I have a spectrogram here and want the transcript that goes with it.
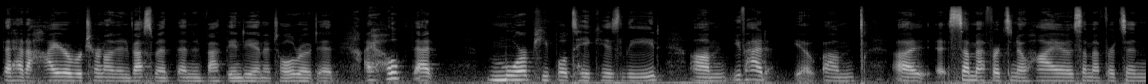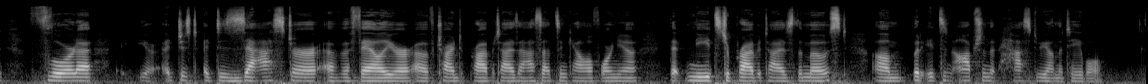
that had a higher return on investment than, in fact, the Indiana Toll Road did. I hope that more people take his lead. Um, you've had, you know. Um, uh, some efforts in Ohio, some efforts in Florida. You know, just a disaster of a failure of trying to privatize assets in California that needs to privatize the most. Um, but it's an option that has to be on the table. Do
